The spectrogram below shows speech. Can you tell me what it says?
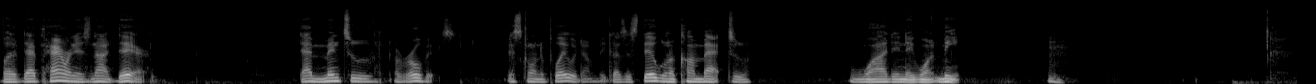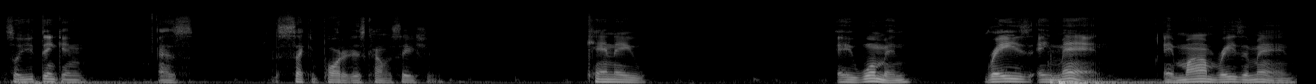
but if that parent is not there, that mental aerobics is going to play with them because it's still going to come back to why didn't they want me? Hmm. So you're thinking, as the second part of this conversation, can a a woman raise a man, a mom raise a man,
